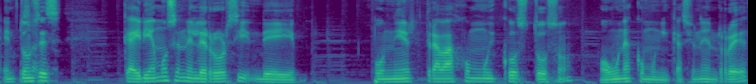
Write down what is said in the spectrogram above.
Entonces, caeríamos en el error de poner trabajo muy costoso o una comunicación en red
